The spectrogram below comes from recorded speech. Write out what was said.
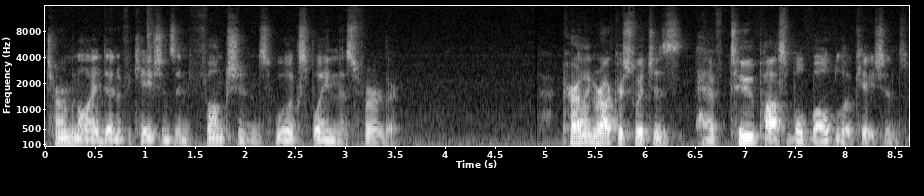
terminal identifications and functions will explain this further. Carling rocker switches have two possible bulb locations.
